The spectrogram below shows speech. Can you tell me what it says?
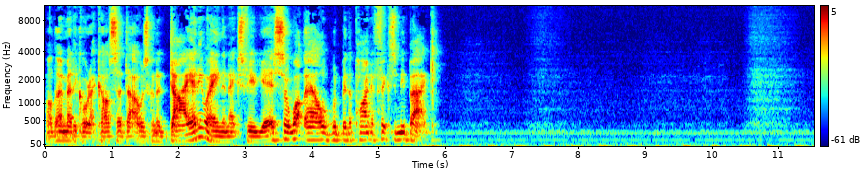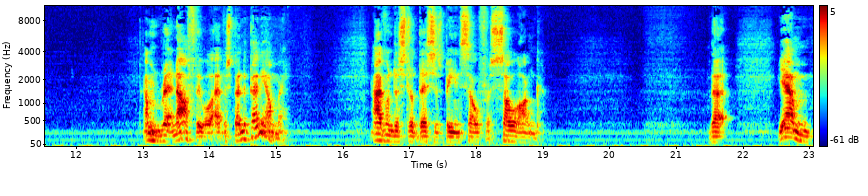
Well, their medical records said that I was going to die anyway in the next few years. So what the hell would be the point of fixing me back? I'm written off. They won't ever spend a penny on me. I've understood this as being so for so long that yeah, I'm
